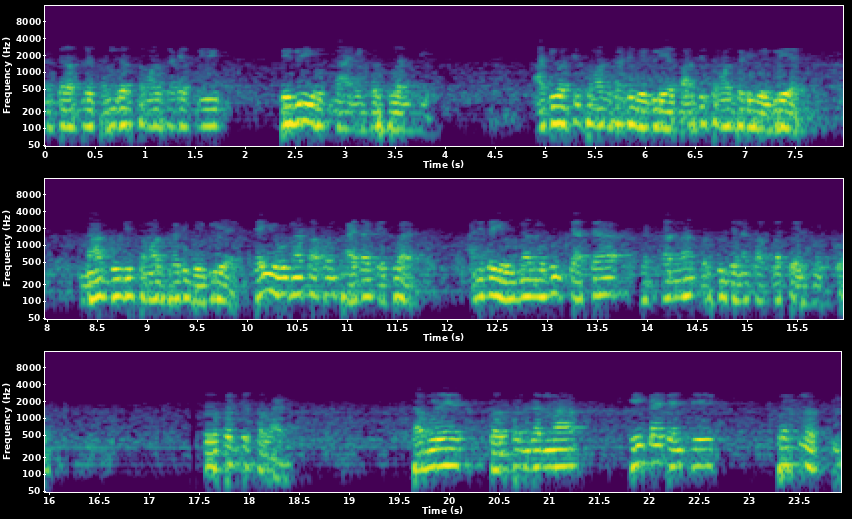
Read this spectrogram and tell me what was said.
नंतर आपल्या धनगर समाजासाठी आपली वेगळी योजना आहे घरकुलांची आदिवासी समाजासाठी वेगळी आहे पारसी समाजासाठी वेगळी आहे. नाथजोगी समाजासाठी वेगळी आहे. त्या योजनाचा आपण फायदा घेतो आहे आणि त्या योजनांमधून त्या त्या घटकांना घरकुल देण्याचा आपला प्रयत्न असतो सरपंच सभा आहे त्यामुळे सरपंचांना जे काय त्यांचे प्रश्न असतील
